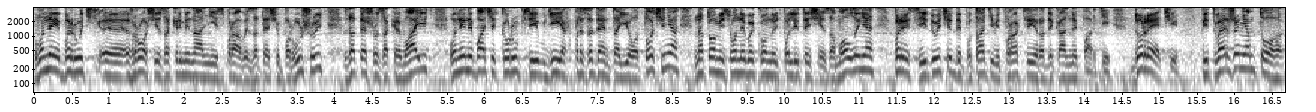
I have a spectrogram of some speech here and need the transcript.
Вони беруть е, гроші за кримінальні справи за те, що порушують, за те, що закривають. Вони не бачать корупції в діях президента і його оточення. Натомість вони виконують політичні замовлення, переслідуючи депутатів від фракції радикальної партії. До речі, підтвердженням того,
